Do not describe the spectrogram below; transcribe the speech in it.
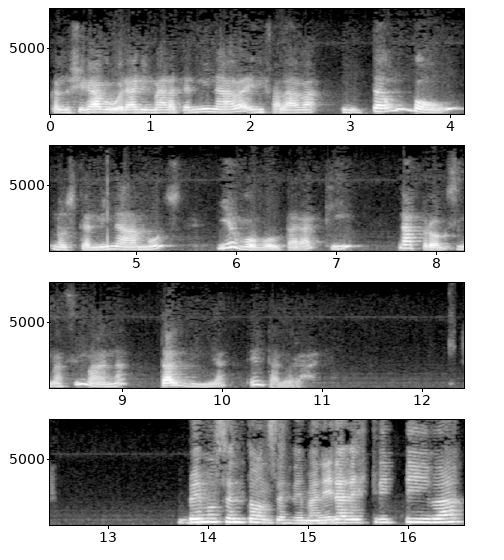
quando chegava o horário e Mara terminava, ele falava: então, bom, nós terminamos e eu vou voltar aqui na próxima semana, tal dia, em tal horário. Vemos entonces de manera descriptiva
